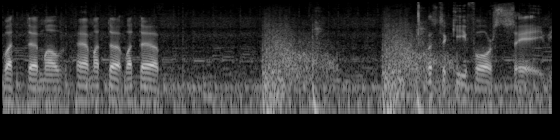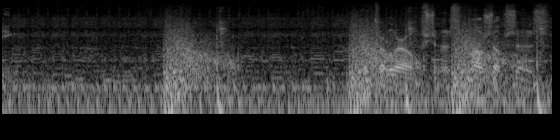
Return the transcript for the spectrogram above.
what the uh, what the what the What's the key for saving? Controller options, mouse options.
